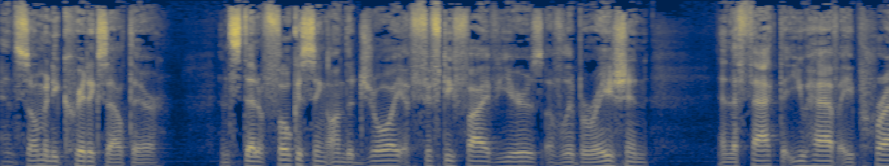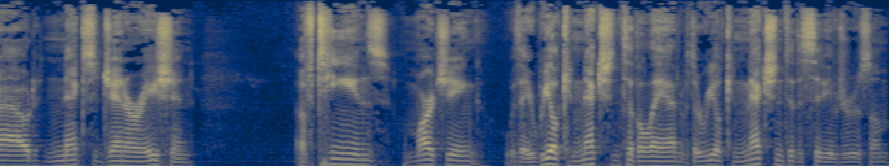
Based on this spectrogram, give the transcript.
and so many critics out there. Instead of focusing on the joy of 55 years of liberation and the fact that you have a proud next generation of teens marching with a real connection to the land, with a real connection to the city of Jerusalem.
